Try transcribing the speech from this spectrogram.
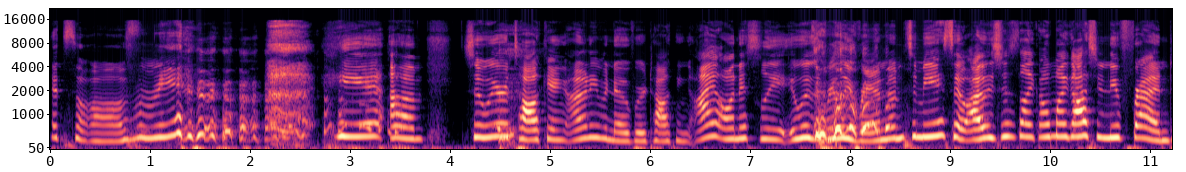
it's so off for me. he um So we were talking. I don't even know if we were talking. I honestly, it was really random to me. So I was just like, "Oh my gosh, a new friend!"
